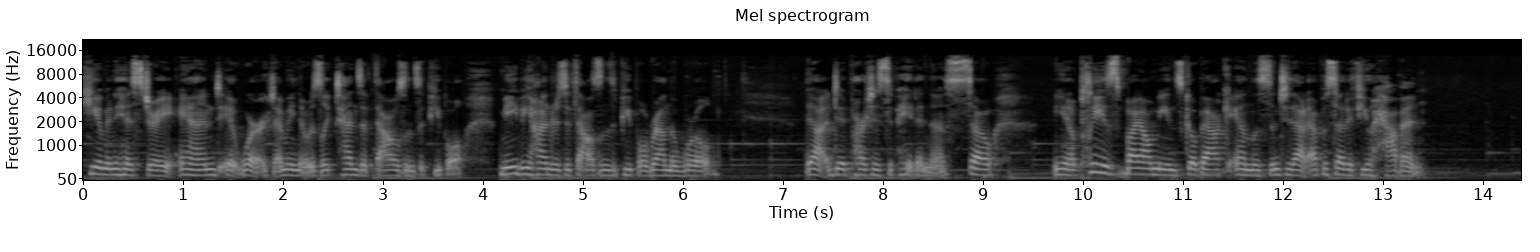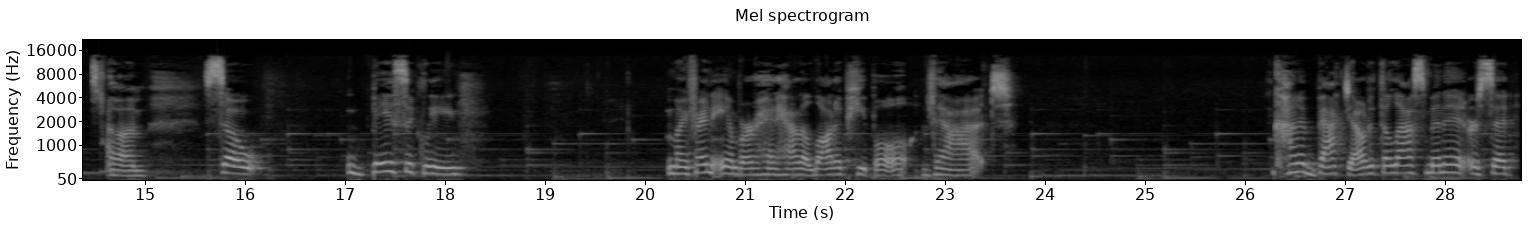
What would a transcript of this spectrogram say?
human history and it worked. I mean, there was like tens of thousands of people, maybe hundreds of thousands of people around the world that did participate in this. So, you know, please by all means go back and listen to that episode if you haven't. Um so basically my friend Amber had had a lot of people that kind of backed out at the last minute or said,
